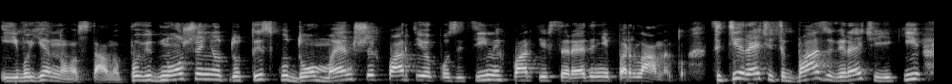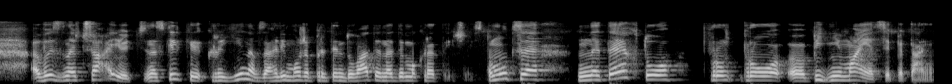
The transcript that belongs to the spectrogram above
і воєнного стану, по відношенню до тиску до менших партій, опозиційних партій всередині парламенту. Це ті речі, це базові речі, які визначають наскільки країна взагалі може претендувати на демократичність. Тому це не те, хто про про е, піднімає це питання,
